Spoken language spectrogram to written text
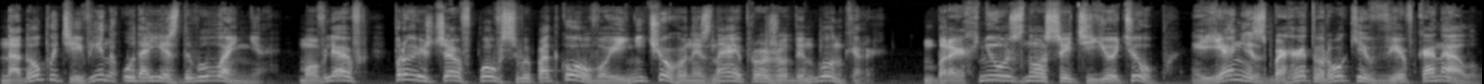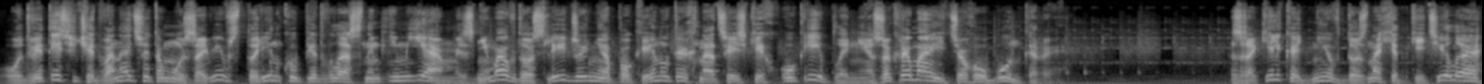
На допиті він удає здивування, мовляв, проїжджав повз випадково і нічого не знає про жоден бункер. Брехню зносить YouTube. Яніс багато років вів канал. У 2012-му завів сторінку під власним ім'ям, знімав дослідження покинутих нацистських укріплень, зокрема і цього бункера. За кілька днів до знахідки тіла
